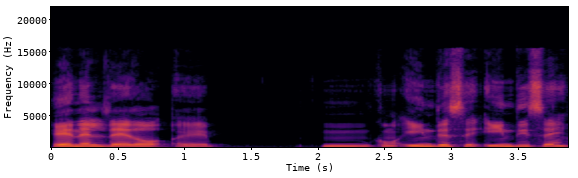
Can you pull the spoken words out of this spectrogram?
en el dedo eh, mm, índice, índice.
